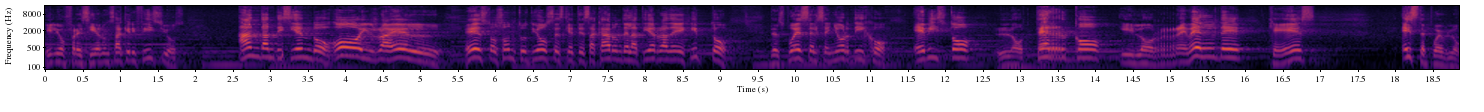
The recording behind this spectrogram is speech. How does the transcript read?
y le ofrecieron sacrificios. Andan diciendo, oh Israel, estos son tus dioses que te sacaron de la tierra de Egipto. Después el Señor dijo, he visto lo terco y lo rebelde que es este pueblo.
